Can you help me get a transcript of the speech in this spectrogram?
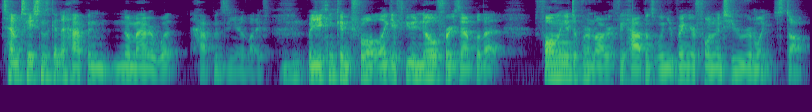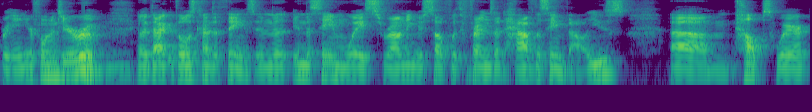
temptation is going to happen no matter what happens in your life. Mhm. But you can control, like if you know, for example, that falling into pornography happens when you bring your phone into your room, like stop bringing your phone into your room, You know, like that, those kinds of things. In the in the same way, surrounding yourself with friends that have the same values um, helps. Where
